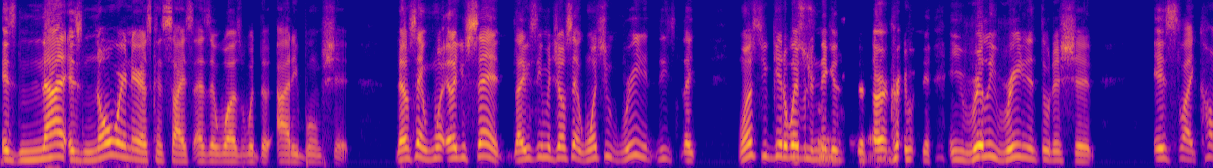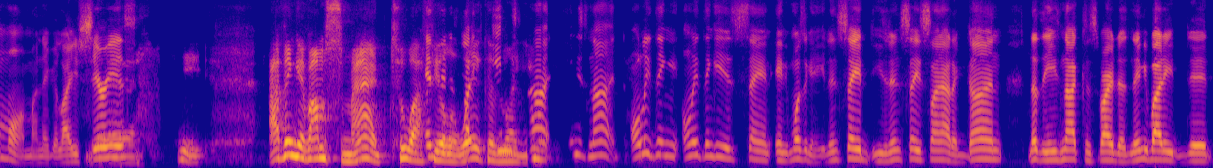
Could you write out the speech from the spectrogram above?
It's not. It's nowhere near as concise as it was with the Adi Boom shit. You know what I'm saying? Like you said, like you see, even Joe said, once you read it, these like once you get away That's from the true. niggas, the third grade, and you really reading through this shit, it's like, come on, my nigga, like you serious? Yeah. I think if I'm smacked too, I And feel it's away like, because he's like you, not, he's not. Only thing, only thing he is saying, and once again, he didn't say he didn't say son had a gun. Nothing. He's not conspired. That anybody did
